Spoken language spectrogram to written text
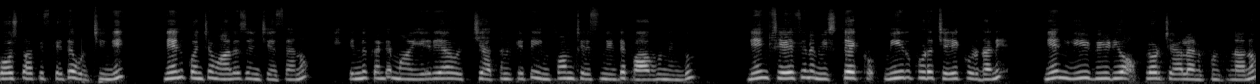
పోస్ట్ ఆఫీస్కి అయితే వచ్చింది. నేను కొంచెం ఆలోచన చేశాను. ఎందుకంటే మా ఏరియా వచ్చి అతనికైతే ఇన్ఫార్మ్ చేసి నింటే బాగుండు నేను చేసిన మిస్టేక్ మీరు కూడా చేయకూడదని నేను ఈ వీడియో అప్లోడ్ చేయాలనుకుంటున్నాను.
